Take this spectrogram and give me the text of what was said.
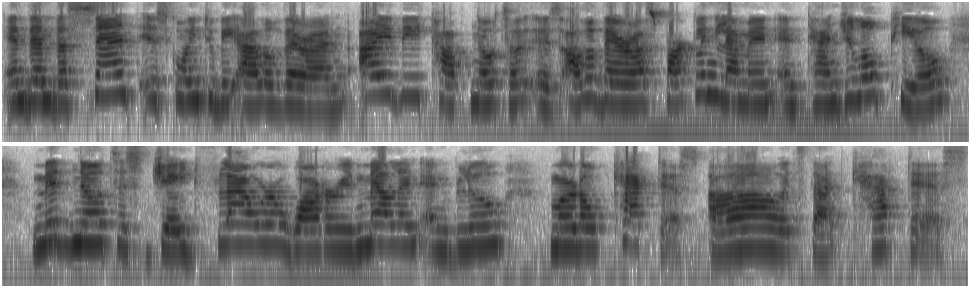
And then the scent is going to be aloe vera and ivy. Top notes is aloe vera, sparkling lemon, and tangelo peel. Mid notes is jade flower, watery melon, and blue myrtle cactus. Oh, it's that cactus.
